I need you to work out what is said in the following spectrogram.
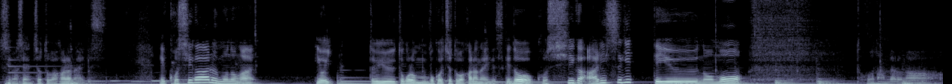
すいませんちょっとわからないです。で腰があるものが良いというところも僕はちょっとわからないですけど腰がありすぎっていうのもどうなんだろうな。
